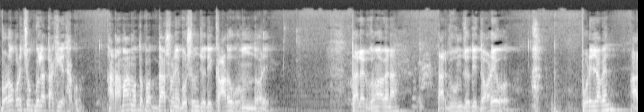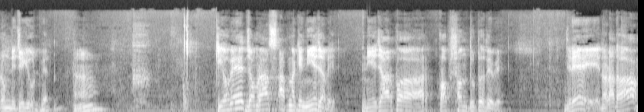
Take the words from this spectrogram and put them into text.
বড় করে চোখগুলা তাকিয়ে থাকুন। আর আমার মতো পদ্মাসনে বসুন যদি কারও ঘুম ধরে। তাহলে ঘুমাবে না। আর ঘুম যদি ধরেও, পড়ে যাবেন আর উমনি জেগে উঠবেন। হ্যাঁ? কি হবে? যমরাজ আপনাকে নিয়ে যাবে। নিয়ে যাওয়ার পর অপশন দুটো দেবে। রে, নরাধম,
